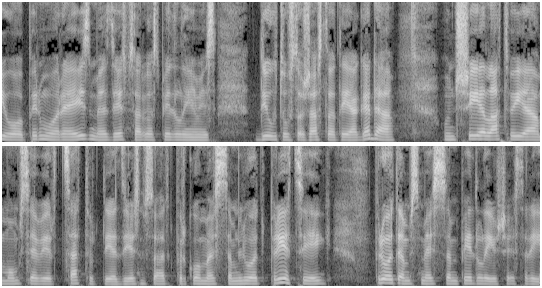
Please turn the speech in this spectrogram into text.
jo pirmo reizi mēs dziesmu sākos piedalījāmies 2008. gadā, un šie Latvijā mums jau ir ceturtie dziesmu svētki, par ko mēs esam ļoti priecīgi. Protams, mēs esam piedalījušies arī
